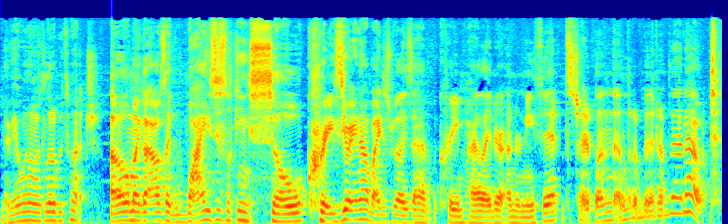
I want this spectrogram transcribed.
Maybe I went with a little bit too much. Oh my god, I was like, why is this looking so crazy right now? But I just realized I have a cream highlighter underneath it. Let's try to blend a little bit of that out.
